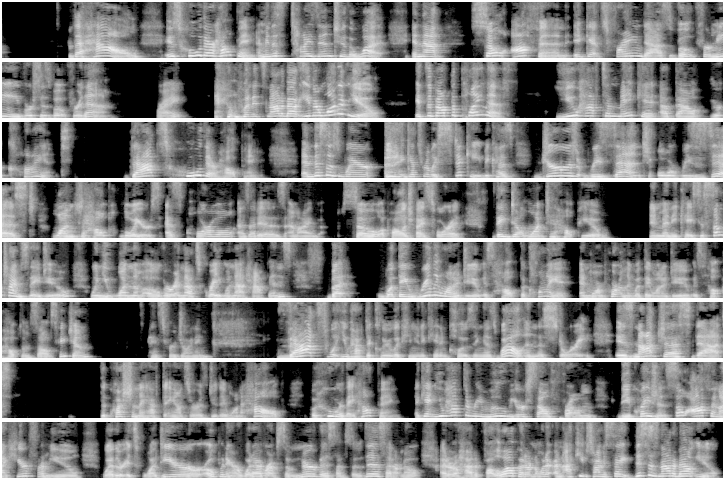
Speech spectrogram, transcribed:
The how is who they're helping. I mean, this ties into the what, in that so often it gets framed as vote for me versus vote for them, right? When it's not about either one of you, it's about the plaintiff. You have to make it about your client that's who they're helping. And this is where it gets really sticky because jurors resent or resist wanting to help lawyers, as horrible as it is. And I so apologize for it. They don't want to help you in many cases. Sometimes they do when you've won them over, and that's great when that happens. But what they really want to do is help the client. And more importantly, what they want to do is help, help themselves. Hey, Jim. Thanks for joining. That's what you have to clearly communicate in closing as well in this story is not just that the question they have to answer is do they want to help, but who are they helping? Again, you have to remove yourself from the equation. So often I hear from you, whether it's dire or open air or whatever, I'm so nervous, I'm so this, I don't know, I don't know how to follow up, I don't know what, and I keep trying to say, this is not about you.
